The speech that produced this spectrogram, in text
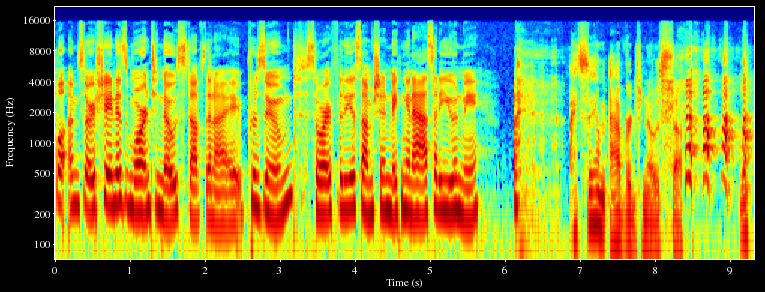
well, I'm sorry, Shane is more into nose stuff than I presumed. Sorry for the assumption, making an ass out of you and me. I'd say I'm average nose stuff. like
